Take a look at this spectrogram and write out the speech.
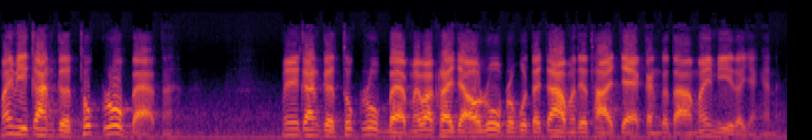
ไม่มีการเกิดทุกรูปแบบนะ ไม่มีการเกิดทุกรูปแบบ ไม่ว่าใครจะเอารูปพระพุทธเจ้ามันจะถ่ายแจกกันก็ตามไม่มีเลยอย่างนั้น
